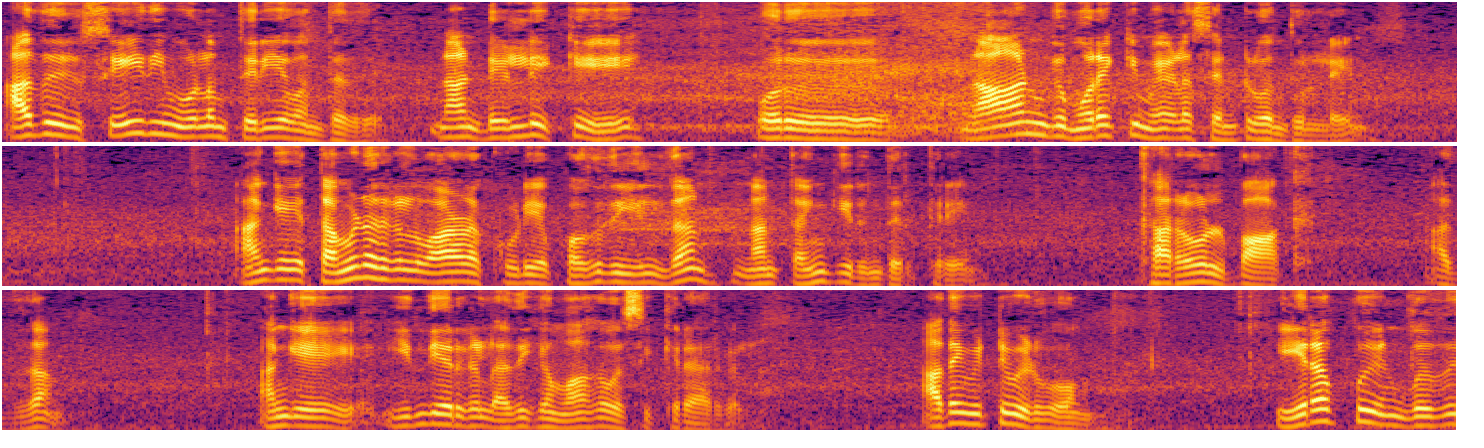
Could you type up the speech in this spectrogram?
அது செய்தி மூலம் தெரிய வந்தது. நான் டெல்லிக்கு ஒரு நான்கு முறைக்கு மேலே சென்று வந்துள்ளேன். அங்கே தமிழர்கள் வாழக்கூடிய பகுதியில் தான் நான் தங்கி இருந்திருக்கிறேன் கரோல் பாக் அதுதான். அங்கே இந்தியர்கள் அதிகமாக வசிக்கிறார்கள். அதை விட்டு விடுவோம். இறப்பு என்பது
